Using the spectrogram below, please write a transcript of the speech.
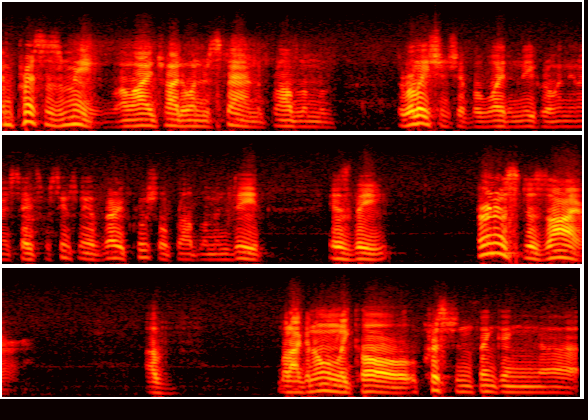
impresses me while I try to understand the problem of the relationship of white and Negro in the United States, which seems to me a very crucial problem indeed, is the earnest desire of what I can only call Christian thinking uh,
